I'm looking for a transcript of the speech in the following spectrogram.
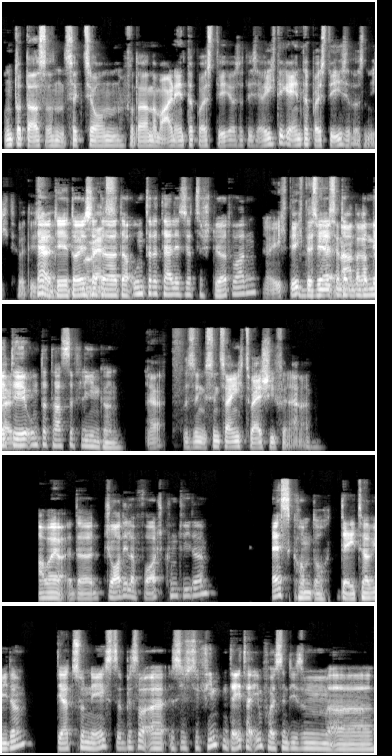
Untertassensektion von der normalen Enterprise D. Also das richtige Enterprise D ist ja das nicht. ja, die, da ist ja der, der untere Teil ist ja zerstört worden. Ja, richtig, deswegen ist ein da, anderer damit Teil. die Untertasse fliehen kann. Ja, deswegen sind es eigentlich zwei Schiffe in einer. Aber ja, der Jordi LaForge kommt wieder. Es kommt auch Data wieder, der zunächst ein bisschen, äh, sie, sie finden Data ebenfalls in diesem, äh,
